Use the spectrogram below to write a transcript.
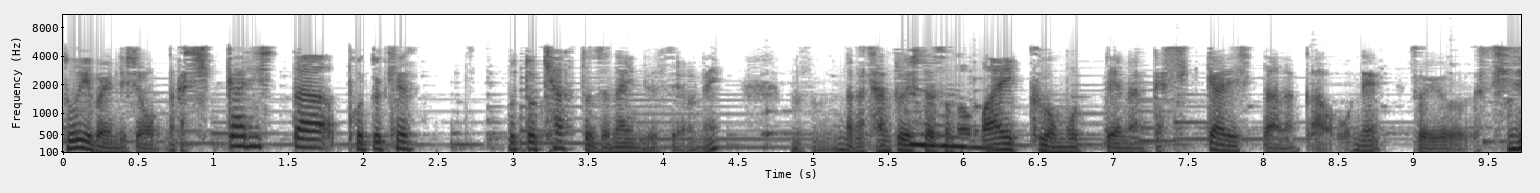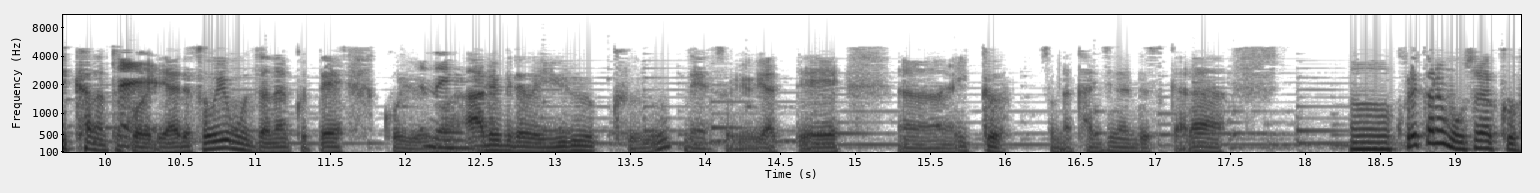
どう言えばいいんでしょう。なんかしっかりしたポッドキャストポッドキャストじゃないんですよね。うん。なんかちゃんとしたそのうん。マイクを持って、なんかしっかりしたなんかをね、そういう静かなところでやる、そういうもんじゃなくて、こういう、ね。まあある意味では緩く、ね、そういうやってうんいく、そんな感じなんですから、うん、これからもおそらく、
